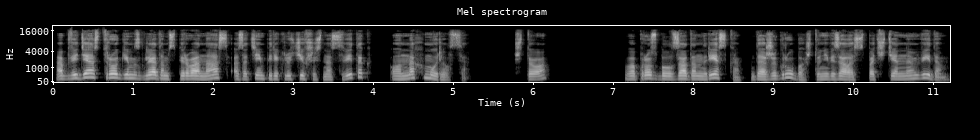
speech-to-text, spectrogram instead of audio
Обведя строгим взглядом сперва нас, а затем переключившись на свиток, он нахмурился. «Что?» Вопрос был задан резко, даже грубо, что не вязалось с почтенным видом.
